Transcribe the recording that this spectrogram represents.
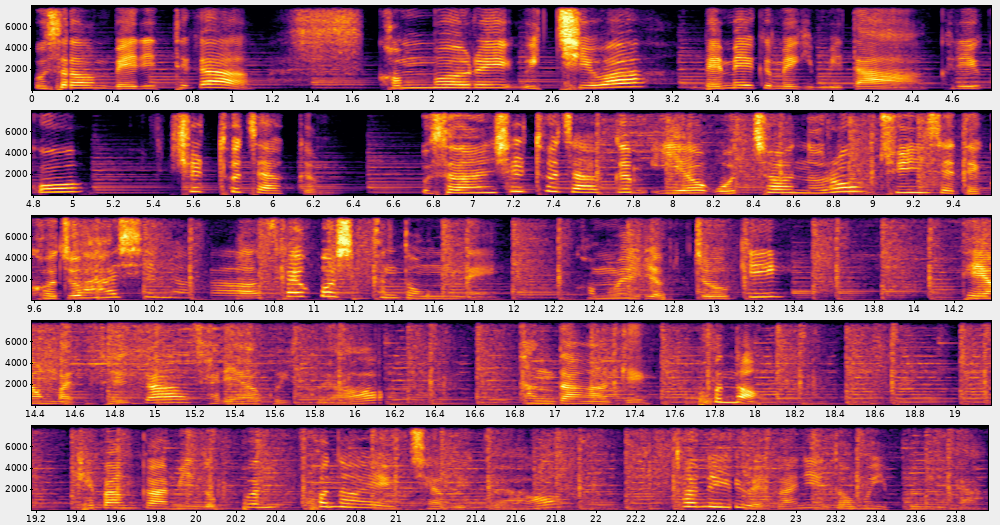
우선 메리트가 건물의 위치와 매매 금액입니다. 그리고 실투자금. 우선 실투자금 2억 5천으로 주인 세대 거주하시면서 살고 싶은 동네. 건물 옆쪽이 대형마트가 자리하고 있고요. 당당하게 코너. 개방감이 높은 코너에 위치하고 있고요. 터널 외관이 너무 이쁩니다.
